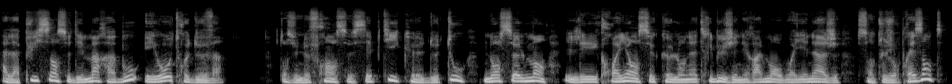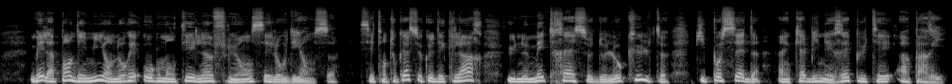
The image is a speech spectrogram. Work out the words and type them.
à la puissance des marabouts et autres devins. Dans une France sceptique de tout, non seulement les croyances que l'on attribue généralement au Moyen Âge sont toujours présentes, mais la pandémie en aurait augmenté l'influence et l'audience. C'est en tout cas ce que déclare une maîtresse de l'occulte qui possède un cabinet réputé à Paris.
